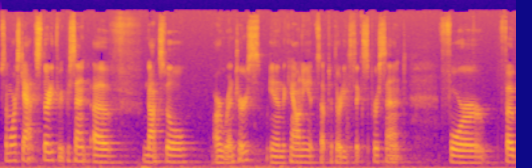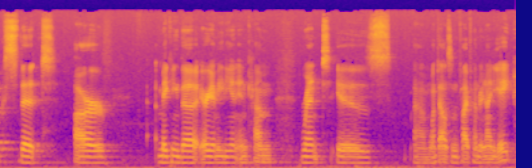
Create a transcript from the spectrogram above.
some more stats 33% of Knoxville are renters. In the county, it's up to 36%. For folks that are making the area median income, rent is um, 1,598.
